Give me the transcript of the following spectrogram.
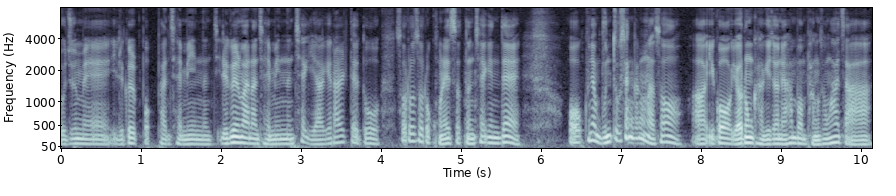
요즘에 읽을 법한 재미있는 읽을 만한 재미있는 책 이야기를 할 때도 서로 서로 권했었던 책인데 어 그냥 문득 생각나서 아 이거 여름 가기 전에 한번 방송하자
